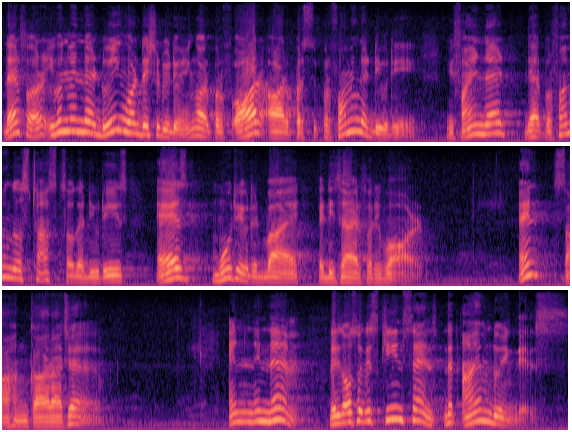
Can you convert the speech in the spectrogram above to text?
therefore, even when they are doing what they should be doing or, perf- or, or pers- performing their duty, we find that they are performing those tasks or their duties as motivated by a desire for reward and sahankara And in them, there is also this keen sense that I am doing this.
